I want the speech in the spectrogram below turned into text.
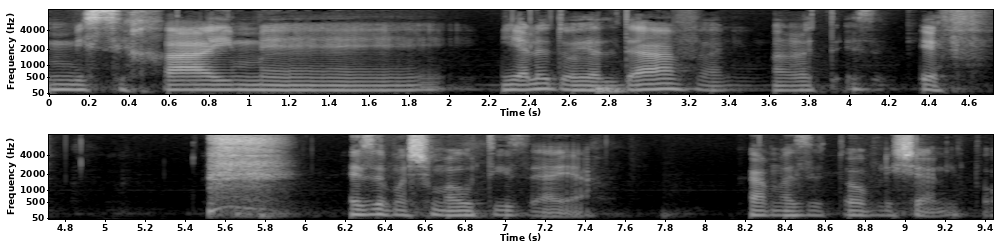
משיחה עם אה, עם ילד או ילדה, ואני אומרת, איזה כיף. איזה משמעותי זה היה. כמה זה טוב לי שאני פה.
